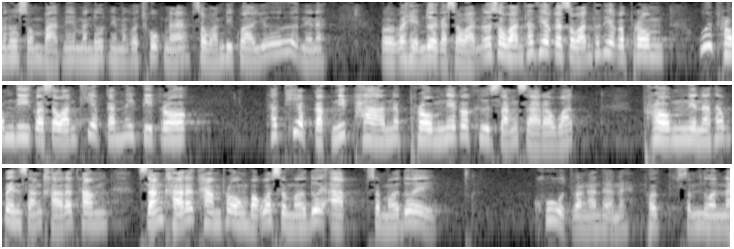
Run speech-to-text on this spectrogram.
มนุษย์สมบัติเนี่ยมนุษย์เนี่ยมันก็ทุกข์นะ สวรรค์ดีกว่าเยอะเนี่ยนะเออก็เห็นด้วยกับสวรรค์เออสวรรค์ถ้าเทียบกับสวรรค์ถ้าเทียบกับพรหมอุ้ยพรหมดีกว่าสวรรค์เทียบกันไม่ติดหรอก ถ้าเทียบกับนิพพานนะพรหมเนี่ยก็คือสังสารวัตร พรหมเนี่ยนะถ้าเป็นสังขารธรรม สังขารธรรมพระองค์บอกว่าเสมอด้วยอักเสมอด้วยคูดว่างั้นเถอะนะเพราะสำนวนใน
